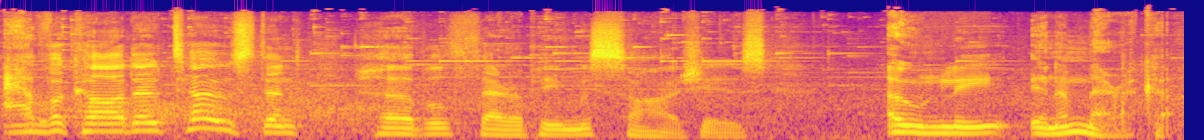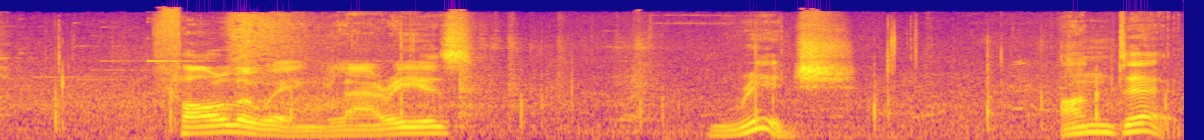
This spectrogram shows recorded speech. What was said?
avocado toast, and herbal therapy massages. Only in America. Following Larry is Ridge. Undead.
